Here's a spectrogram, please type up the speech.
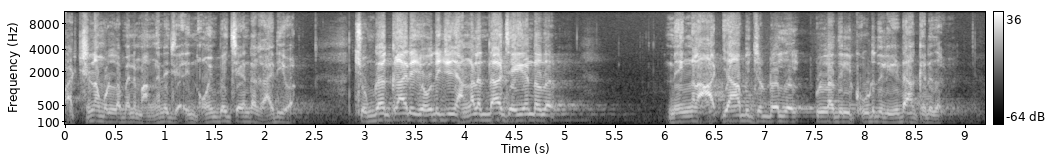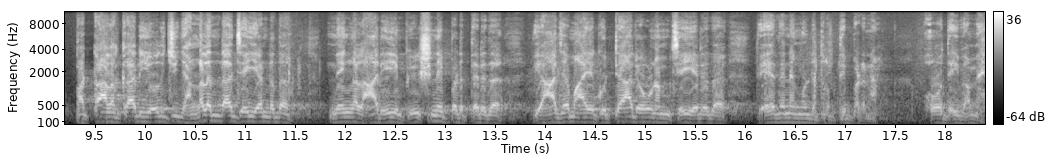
ഭക്ഷണമുള്ളവനും അങ്ങനെ ചെയ്- നോയമ്പ് ചെയ്യേണ്ട കാര്യമാണ് ചുങ്കക്കാർ ചോദിച്ചു ഞങ്ങൾ എന്താ ചെയ്യേണ്ടത്? നിങ്ങൾ ആജ്ഞാപിച്ചിട്ടുള്ളത് ഉള്ളതിൽ കൂടുതൽ ഈടാക്കരുത്. പട്ടാളക്കാർ ചോദിച്ചു ഞങ്ങൾ എന്താ ചെയ്യേണ്ടത്? നിങ്ങൾ ആരെയും ഭീഷണിപ്പെടുത്തരുത്. വ്യാജമായ കുറ്റാരോപണം ചെയ്യരുത്. വേദന കൊണ്ട് തൃപ്തിപ്പെടണം. ഓ ദൈവമേ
